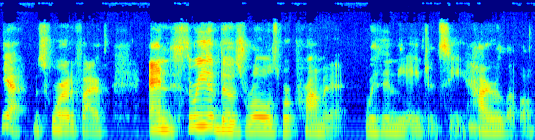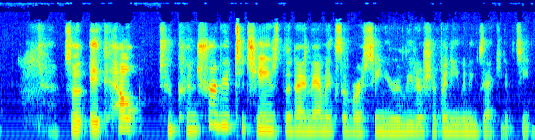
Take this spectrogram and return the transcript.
yeah, it was four out of five, and three of those roles were prominent within the agency, mm-hmm. higher level. So it helped to contribute to change the dynamics of our senior leadership and even executive team.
